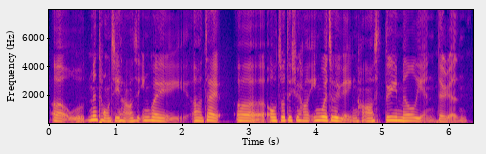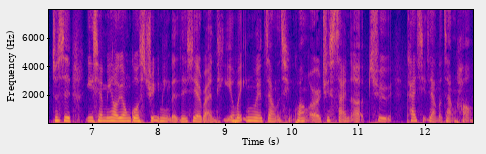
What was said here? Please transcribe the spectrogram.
呃，我们统计好像是因为呃，在呃欧洲地区，好像因为这个原因，好像 three million 的人，就是以前没有用过 streaming 的这些软体，也会因为这样的情况而去 sign up 去开启这样的账号。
